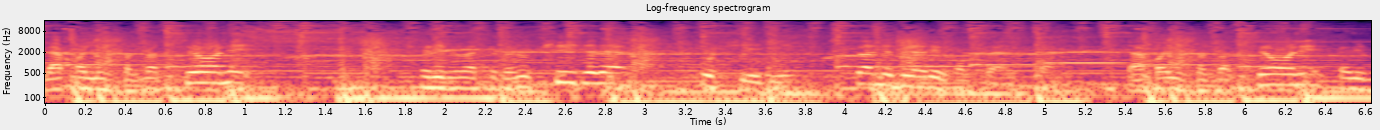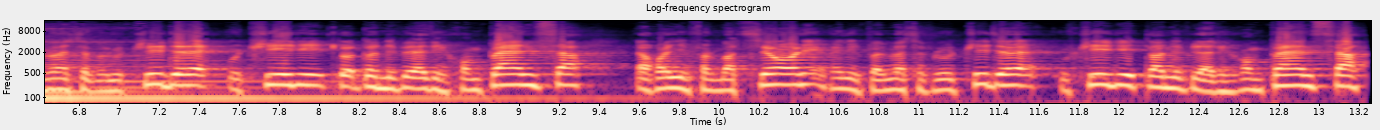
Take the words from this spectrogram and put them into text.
L'acqua di informazioni, li permette per uccidere, uccidi, prende per la ricompensa la quale informazioni ti permette per uccidere, uccidi, torni per la ricompensa, la quale informazioni ti permette per uccidere, uccidi, torni per la ricompensa,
